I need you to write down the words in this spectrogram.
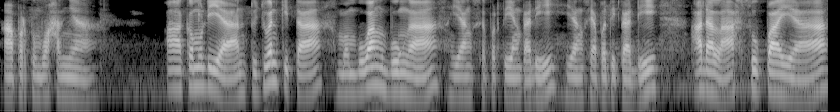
uh, pertumbuhannya. Uh, kemudian tujuan kita membuang bunga yang seperti yang tadi, yang saya petik tadi adalah supaya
